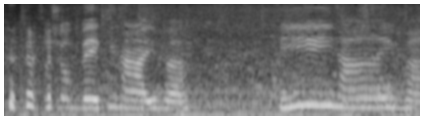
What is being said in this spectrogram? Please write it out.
Só chover, que raiva. Que raiva.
